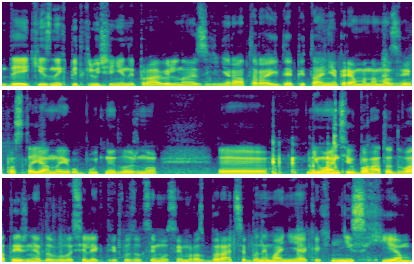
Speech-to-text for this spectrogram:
Деякі з них підключені неправильно. З генератора йде питання прямо на мозги, постійно його бути не должно. Е, нюансів багато. Два тижні довелося електрику за цим усім розбиратися, бо немає ніяких ні схем,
